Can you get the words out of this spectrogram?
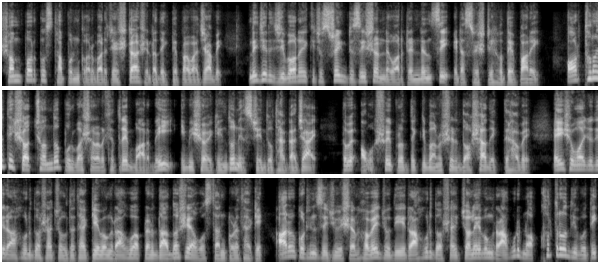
সম্পর্ক স্থাপন করবার চেষ্টা, সেটা দেখতে পাওয়া যাবে। নিজের জীবনে কিছু স্ট্রিক্ট ডিসিশন নেওয়ার টেন্ডেন্সি এটা সৃষ্টি হতে পারে। অর্থনৈতিক স্বচ্ছন্দ পূর্বাশারার ক্ষেত্রে বাড়বেই, এ বিষয়ে কিন্তু নিশ্চিন্ত থাকা যায়। তবে অবশ্যই প্রত্যেকটি মানুষের দশা দেখতে হবে। এই সময় যদি রাহুর দশা চলতে থাকে এবং রাহু আপনার দ্বাদশে অবস্থান করে থাকে, আরও কঠিন সিচুয়েশন হবে। যদি রাহুর দশায় চলে এবং রাহুর নক্ষত্র অধিপতি,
